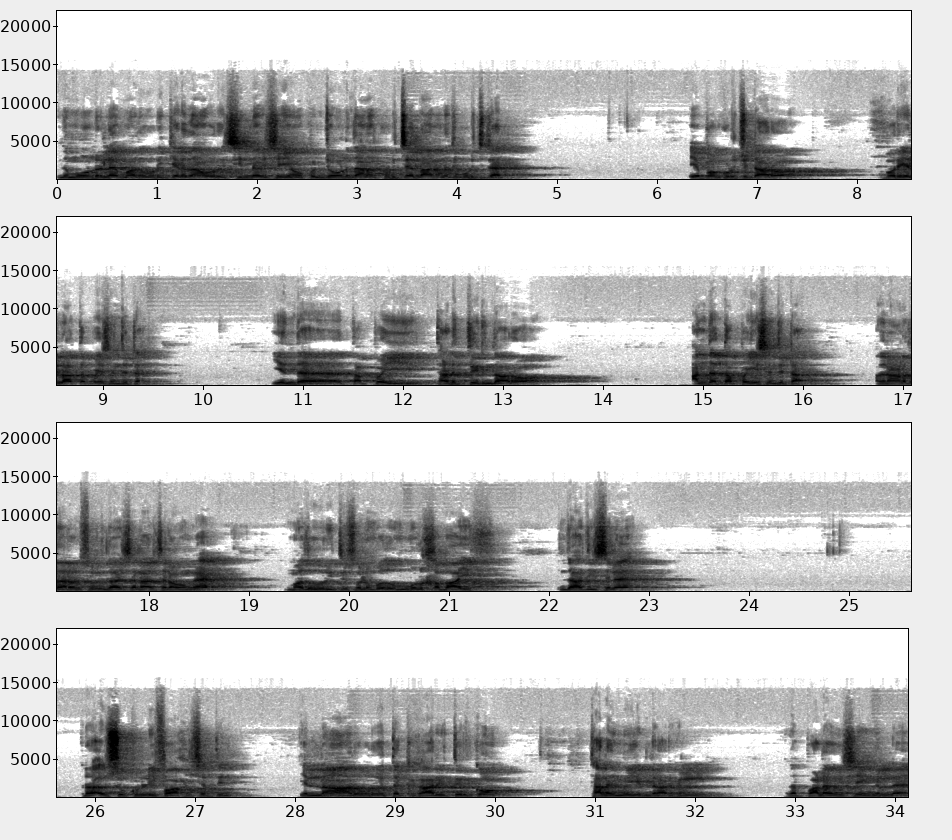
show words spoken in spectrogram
இந்த மூன்றில் மது குடிக்கிறது தான் ஒரு சின்ன விஷயம் கொஞ்சோண்டு தானே குடிச்சிடலாம் நினச்சி குடிச்சிட்டார். எப்போ குடிச்சிட்டாரோ அப்போ ஒரு எல்லா தப்பையும் செஞ்சிட்டார் எந்த தப்பை தடுத்து இருந்தாரோ அந்த தப்பையும் செஞ்சிட்டார். அதனால தான் ரசூல்லா சல்லா சிலவங்க மது குறித்து சொல்லும்போது உம்முல் ஹபாயிஃப் இந்த ஹதீஸில் ரசு குள்ளி ஃபாஹிஷத்தின் எல்லா அருவருத்தக்க காரியத்திற்கும் தலைமை என்றார்கள். அதை பல விஷயங்களில்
